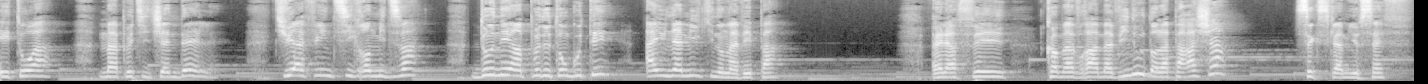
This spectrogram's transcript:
Et toi, ma petite Chendel, tu as fait une si grande mitzvah, donner un peu de ton goûter à une amie qui n'en avait pas. Elle a fait comme Avraham Avinu dans la paracha, s'exclame Yosef.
